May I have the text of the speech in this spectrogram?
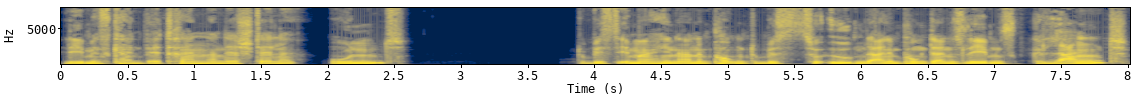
Leben ist kein Wettrennen an der Stelle und du bist immerhin an einem Punkt. Du bist zu irgendeinem Punkt deines Lebens gelangt,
